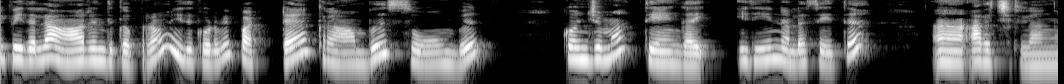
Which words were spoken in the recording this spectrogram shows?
இப்போ இதெல்லாம் ஆறுனதுக்கப்புறம் இது கூடவே பட்டை கிராம்பு சோம்பு கொஞ்சமாக தேங்காய் இதையும் நல்லா சேர்த்து அரைச்சிக்கலாங்க.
